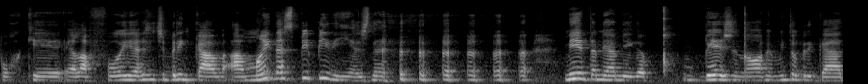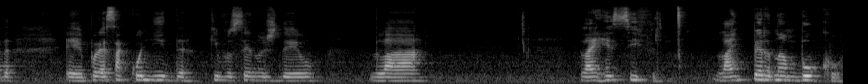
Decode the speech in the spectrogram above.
porque ela foi, a gente brincava, a mãe das pipirinhas, né? Mita, minha amiga, um beijo enorme, muito obrigada é, por essa acolhida que você nos deu lá, lá em Recife, lá em Pernambuco.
